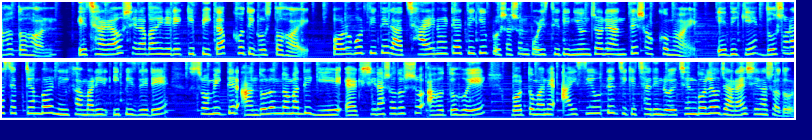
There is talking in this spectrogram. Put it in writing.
আহত হন। এছাড়াও সেনাবাহিনীর একটি পিক ক্ষতিগ্রস্ত হয়। পরবর্তীতে রাত সাড়ে নয়টার দিকে প্রশাসন পরিস্থিতি নিয়ন্ত্রণে আনতে সক্ষম হয়। এদিকে দোসরা সেপ্টেম্বর নীলফামারীর ইপিজেডে শ্রমিকদের আন্দোলন দমাতে গিয়ে এক সেনা সদস্য আহত হয়ে বর্তমানে আইসিইউতে চিকিৎসাধীন রয়েছেন বলেও জানায় সেনা সদর।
